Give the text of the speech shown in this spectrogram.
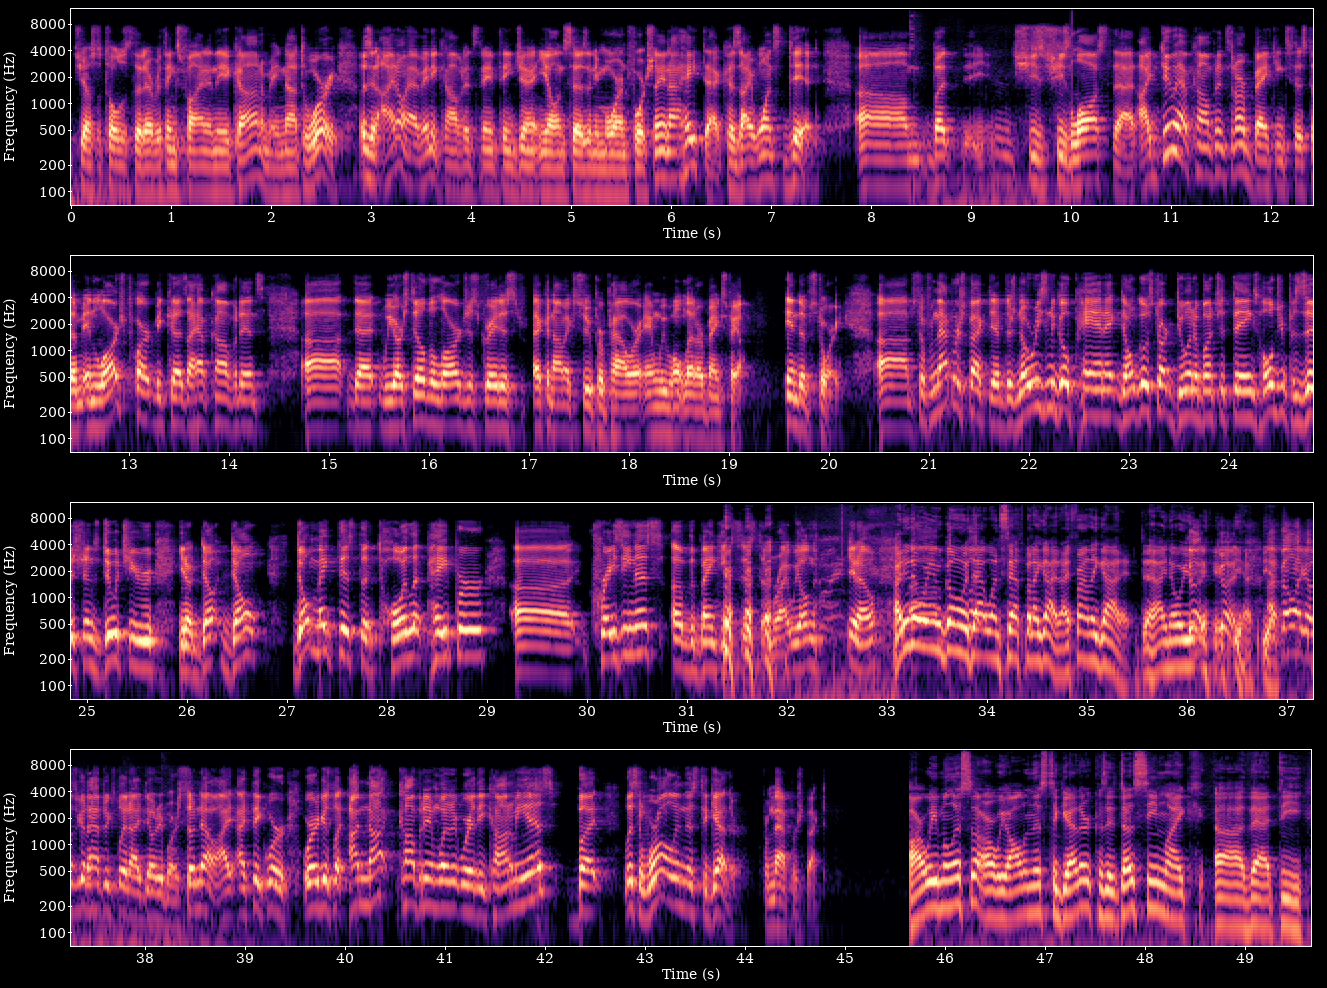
She also told us that everything's fine in the economy, not to worry. Listen, I don't have any confidence in anything Janet Yellen says anymore, unfortunately, and I hate that because I once did. Um, but she's she's lost that. I do have confidence in our banking system, in large part because I have confidence uh, that we are still the largest, greatest economic superpower, and we won't let our banks fail. End of story. Um, so from that perspective, there's no reason to go panic. Don't go start doing a bunch of things. Hold your positions. Do what you you know. Don't don't don't make this the toilet paper uh, craziness of the banking system, right? We all know, you know. I didn't know where you were um, going with that one, Seth, but I got it. I finally got it. I know where you. Good, good. yeah, yeah. I felt like I was going to have to explain it. I don't anymore. So no, I, I think we're we're a good. I'm not confident where, where the economy is, but listen, we're all in this together from that perspective. Are we, Melissa? Are we all in this together? Because it does seem like uh, that the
